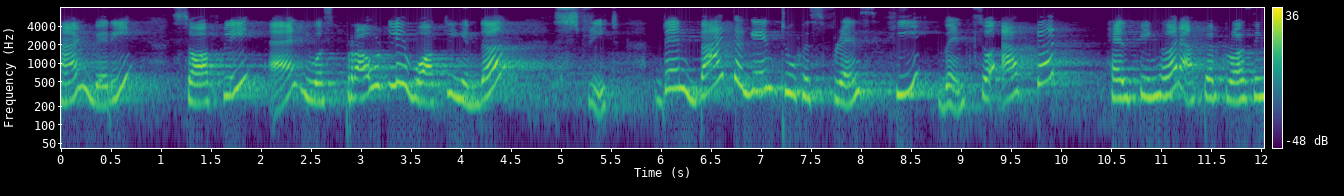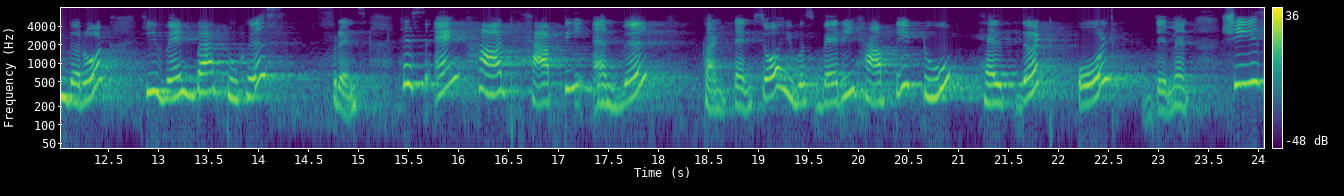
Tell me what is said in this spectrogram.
hand very softly and he was proudly walking in the street. Then back again to his friends he went. So after helping her after crossing the road he went back to his friends his young heart happy and well content so he was very happy to help that old woman she is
